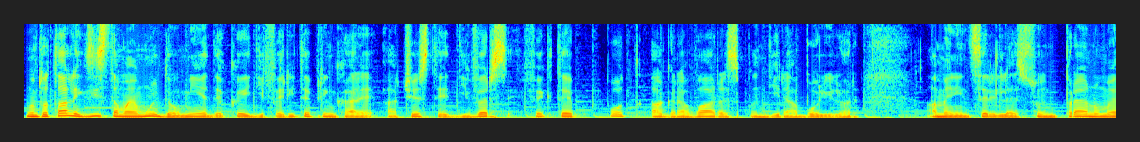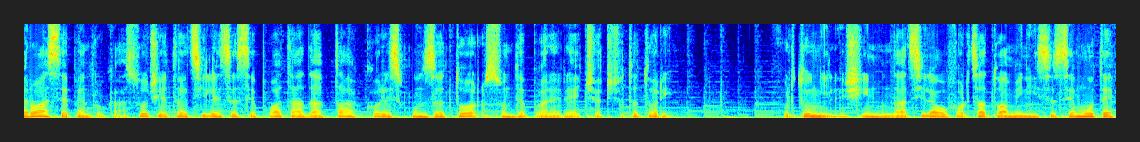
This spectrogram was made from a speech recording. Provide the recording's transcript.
În total există mai mult de o mie de căi diferite prin care aceste diverse efecte pot agrava răspândirea bolilor. Amenințările sunt prea numeroase pentru ca societățile să se poată adapta corespunzător, sunt de părere cercetătorii. Furtunile și inundațiile au forțat oamenii să se mute,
